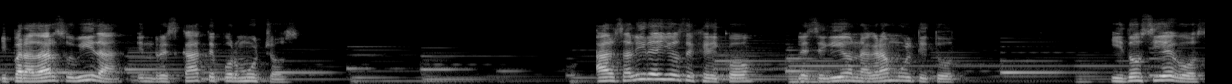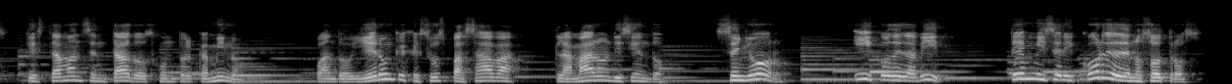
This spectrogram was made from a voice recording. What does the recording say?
y para dar su vida en rescate por muchos. Al salir ellos de Jericó, le seguía una gran multitud, y dos ciegos que estaban sentados junto al camino, cuando oyeron que Jesús pasaba, clamaron diciendo, Señor, Hijo de David, ten misericordia de nosotros.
